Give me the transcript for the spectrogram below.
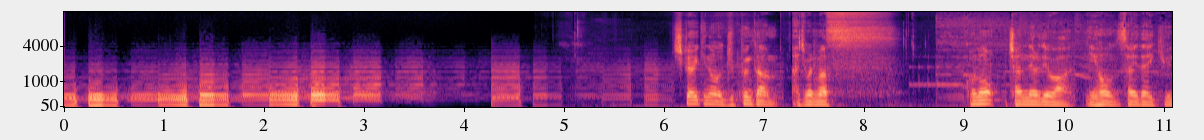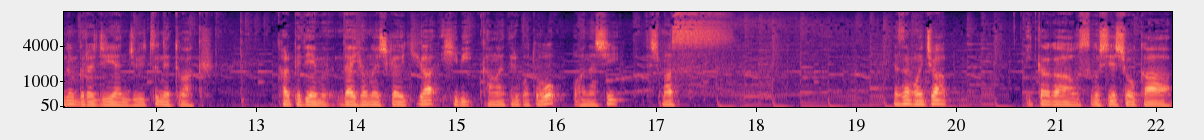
歯科行きの10分間始まります。このチャンネルでは日本最大級のブラジリアン柔術ネットワークカルペディエム代表の石川由紀が日々考えていることをお話しいたします。皆さんこんにちは。いかがお過ごしでしょうか？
